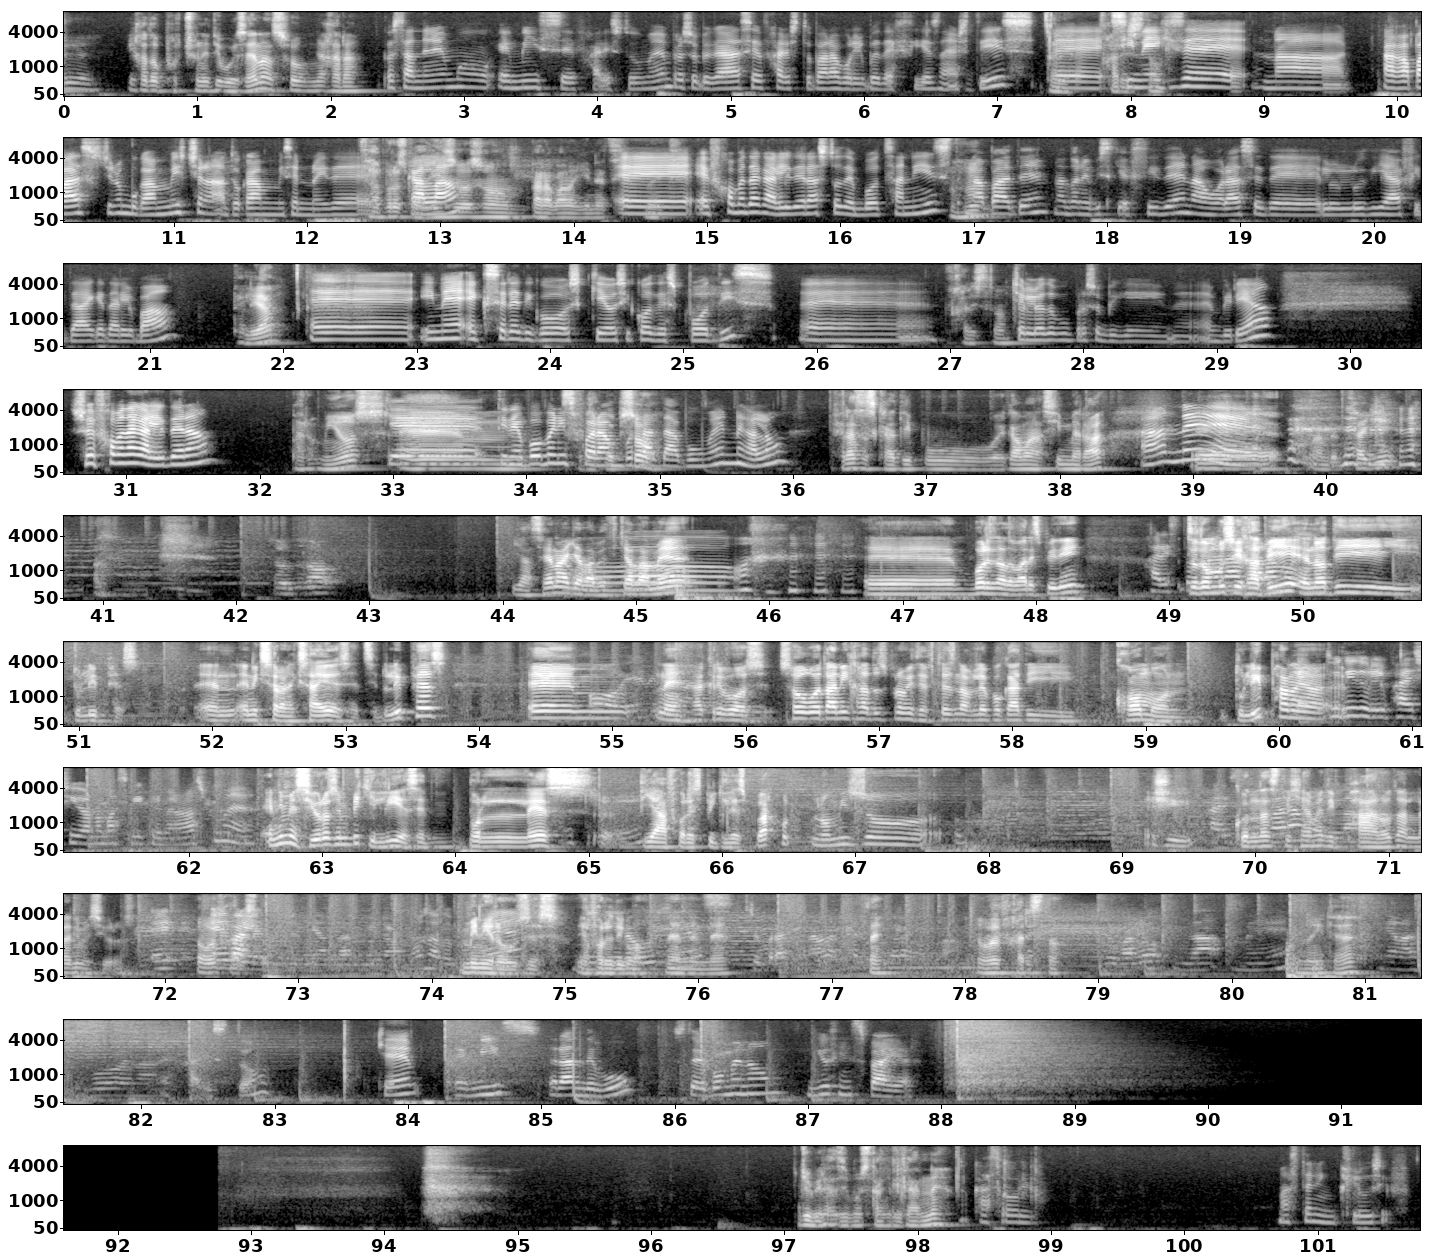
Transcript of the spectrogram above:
Και Είχα το opportunity που εσένα, so, μια χαρά. Κωνσταντίνε μου, εμείς σε ευχαριστούμε. Προσωπικά σε ευχαριστώ πάρα πολύ που δέχτηκε να έρθεις. Ε, ευχαριστώ. συνέχισε να αγαπάς το που κάνεις και να το κάνεις εννοείται Θα καλά. προσπαθήσω όσο παραπάνω γίνεται. Ε, εύχομαι τα καλύτερα στο The Botanist. Μμμ. Να πάτε, να τον επισκεφτείτε, να αγοράσετε λουλούδια, φυτά κτλ. Τελεία. Ε, είναι εξαιρετικός και ως οικοδεσπότης ε, Ευχαριστώ. και λέω το που προσωπική εμπειρία. Σου εύχομαι τα καλύτερα Παρομοίως. και εμ, την επόμενη σε φορά που διακόψω. θα τα πούμε, είναι καλό. Φέρα σας κάτι που έκανα σήμερα. Α, ναι! Ε, Ένα λεπτάκι. Το τούτο Για σένα, για τα παιδιά τα με. Ω, Ε, μπορείς να το πάρεις σπίτι. ευχαριστώ Το που πάρα, σου είχα πάρα πει πολύ. ενώ ότι τουλίπες. Δεν ήξερα αν εξαείδες έτσι τουλίπες. Ε, Όχι, ναι, είναι ακριβώς. So, όταν είχα τους προμηθευτές να βλέπω κάτι common τουλίπα, Ε, να- Τούτη του λίπα έχει όνομα συγκεκριμένο, ας πούμε. Δεν είμαι σίγουρος είναι ποικιλίες, ε, πολλές Οκ. διάφορες ποικιλίες που υπάρχουν. Νομίζω έχει κοντά πάρα στοιχεία με την πολλά. πάροτ, αλλά δεν είμαι σίγουρος. Ε, Εγώ έβαλε ευχαριστώ. το μια αντάρτηρα όμως, να το Mini πούμε. roses, διαφορετικό. Mini Ναι, ναι, roses ναι. και πράσινα, ευχαριστώ Ναι. πάρα πολλά. Εγώ ευχαριστώ. Το βάλω να με Εννοείται, ε. για να σου πω ένα ευχαριστώ. Και εμείς ραντεβού στο επόμενο Youth Inspire. Δεν πειράζει μου στα αγγλικά, ναι. Καθόλου. Είμαστε inclusive.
